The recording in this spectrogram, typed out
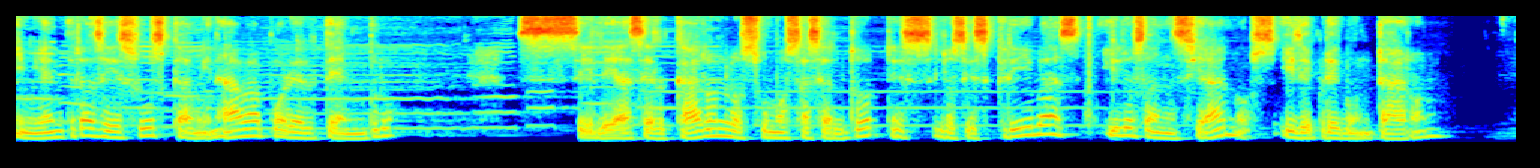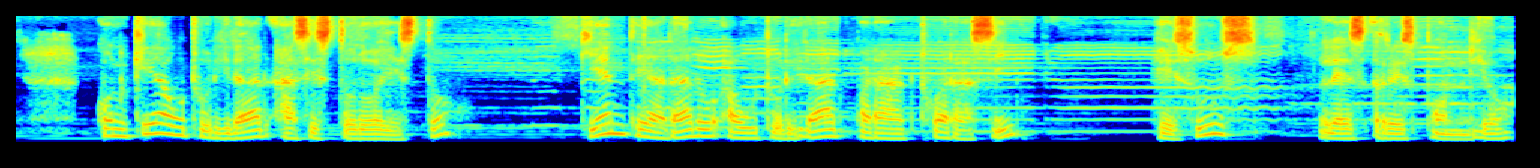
y mientras Jesús caminaba por el templo, se le acercaron los sumos sacerdotes, los escribas y los ancianos y le preguntaron, ¿con qué autoridad haces todo esto? ¿Quién te ha dado autoridad para actuar así? Jesús les respondió,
